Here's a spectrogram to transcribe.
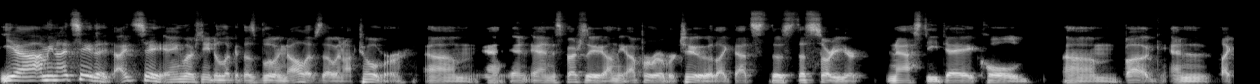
Yeah, I mean, I'd say that I'd say anglers need to look at those blue winged olives though in October, um, and, and, and especially on the upper river too. Like that's those that's sort of your nasty day cold um, bug, and like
